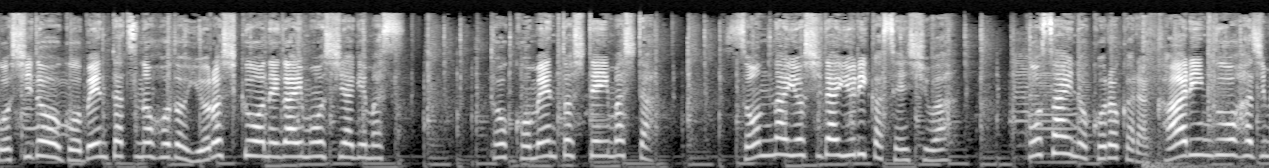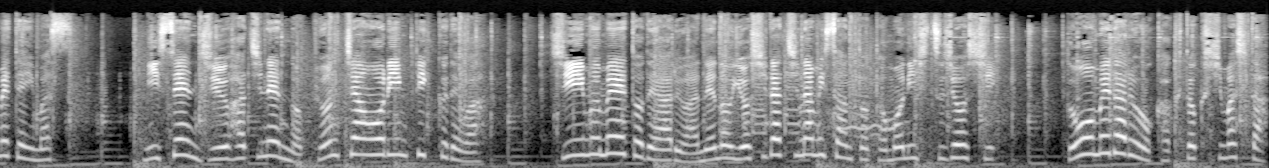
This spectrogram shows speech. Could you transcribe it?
ご指導ご鞭達のほどよろしくお願い申し上げます。とコメントしていました。そんな吉田夕梨花選手は5歳の頃からカーリングを始めています。2018年のピョンチャンオリンピックではチームメイトである姉の吉田知那美さんと共に出場し銅メダルを獲得しました。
